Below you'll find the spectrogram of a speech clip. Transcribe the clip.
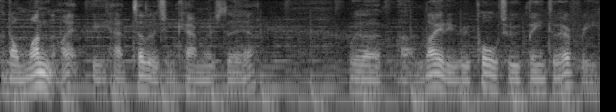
And on one night, we had television cameras there with a, a lady reporter who'd been to every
